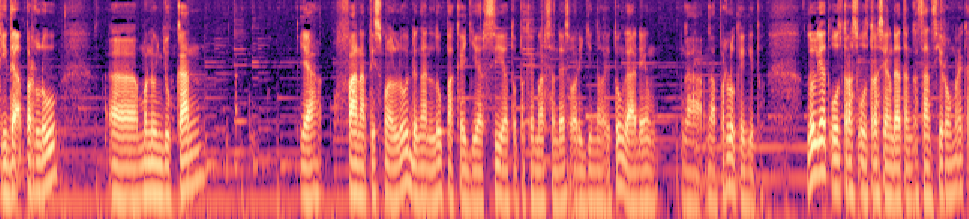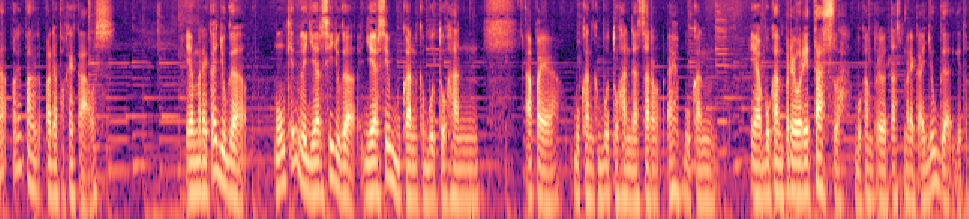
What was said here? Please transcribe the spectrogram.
Tidak perlu uh, menunjukkan ya fanatisme lu dengan lu pakai jersey atau pakai merchandise original. Itu nggak ada yang nggak nggak perlu kayak gitu. Lu lihat ultras ultras yang datang ke San Siro mereka paling pada pakai kaos. Ya mereka juga mungkin beli jersey juga jersey bukan kebutuhan apa ya bukan kebutuhan dasar eh bukan ya bukan prioritas lah bukan prioritas mereka juga gitu.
